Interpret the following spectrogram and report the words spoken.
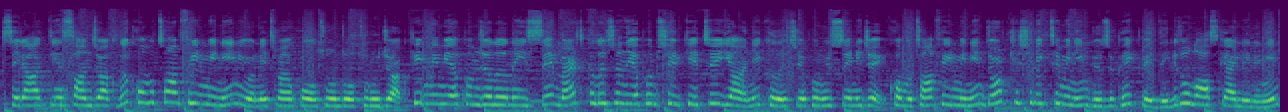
Selahattin Sancaklı Komutan filminin yönetmen koltuğunda oturacak. Filmin yapımcılığını ise Mert Kılıç'ın yapım şirketi yani Kılıç Yapım üstlenecek. Komutan filminin 4 kişilik timinin gözü pek ve deli dolu askerlerinin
